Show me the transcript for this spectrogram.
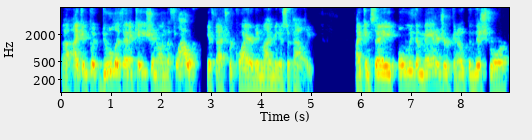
Uh, I can put dual authentication on the flower if that's required in my municipality. I can say only the manager can open this drawer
